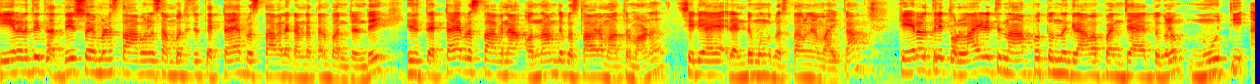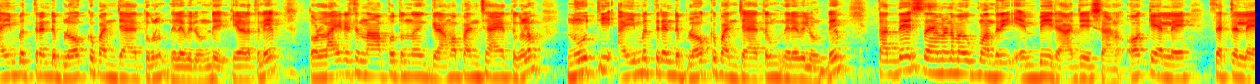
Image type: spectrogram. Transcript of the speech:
കേരളത്തിൽ തദ്ദേശ സ്വയംഭരണ സ്ഥാപനങ്ങൾ സംബന്ധിച്ച് തെറ്റായ പ്രസ്താവന കണ്ടെത്താൻ പറഞ്ഞിട്ടുണ്ട്. ഇത് തെറ്റായ പ്രസ്താവന ഒന്നാമത്തെ പ്രസ്താവന മാത്രമാണ്. ശരിയായ രണ്ട് മൂന്ന് പ്രസ്താവന ഞാൻ വായിക്കാം. കേരളത്തിലെ തൊള്ളായിരത്തി നാൽപ്പത്തൊന്ന് ഗ്രാമപഞ്ചായത്തുകളും നൂറ്റി അമ്പത്തിരണ്ട് ബ്ലോക്ക് പഞ്ചായത്തുകളും നിലവിലുണ്ട്. കേരളത്തിലെ തൊള്ളായിരത്തി നാൽപ്പത്തൊന്ന് ഗ്രാമപഞ്ചായത്തുകളും നൂറ്റി അമ്പത്തിരണ്ട് ബ്ലോക്ക് പഞ്ചായത്തുകളും നിലവിലുണ്ട്. തദ്ദേശ സ്വയംഭരണ വകുപ്പ് മന്ത്രി എം ബി രാജേഷാണ്. ഓക്കെ അല്ലേ? സെറ്റ് അല്ലേ?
